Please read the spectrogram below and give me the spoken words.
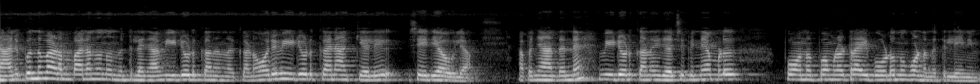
ഞാനിപ്പോ ഒന്ന് വിളമ്പാനൊന്നും നിന്നിട്ടില്ല. ഞാൻ വീഡിയോ എടുക്കാൻ നിന്നേക്കാണ്. ഓരോ വീഡിയോ എടുക്കാനാക്കിയാൽ ശരിയാവില്ല അപ്പൊ ഞാൻ തന്നെ വീഡിയോ എടുക്കാന്ന് വിചാരിച്ചു. പിന്നെ നമ്മൾ പോന്നപ്പോൾ നമ്മൾ ട്രൈബോർഡ് ഒന്നും കൊണ്ടുവന്നിട്ടില്ല ഇനിയും?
